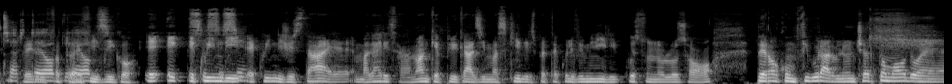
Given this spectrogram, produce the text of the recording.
certo, per il ovvio, fattore fisico e, e, e, sì, quindi, sì, sì. e, quindi, ci sta e magari saranno anche più i casi maschili rispetto a quelli femminili, questo non lo so, però configurarlo in un certo modo è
